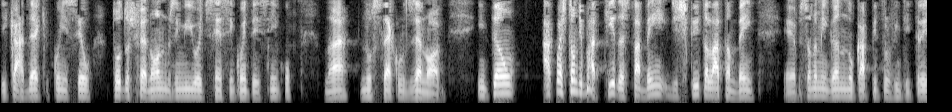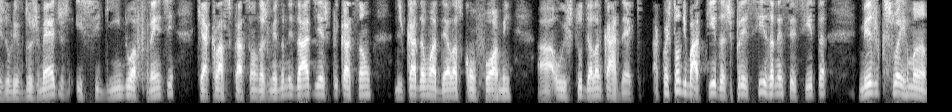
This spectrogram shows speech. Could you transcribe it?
e Kardec conheceu todos os fenômenos em 1855, né, no século XIX. Então, a questão de batidas está bem descrita lá também, é, se eu não me engano, no capítulo 23 do livro dos médios, e seguindo à frente, que é a classificação das mediunidades e a explicação de cada uma delas conforme ah, o estudo de Allan Kardec. A questão de batidas precisa, necessita, mesmo que sua irmã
